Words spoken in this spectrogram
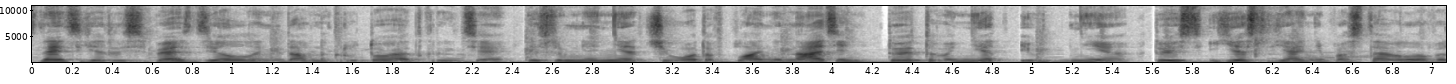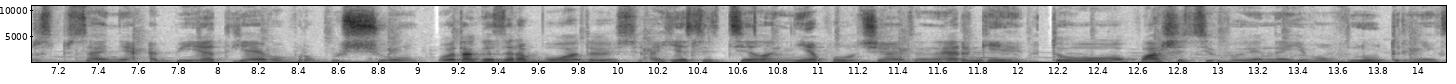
Знаете, я для себя сделала недавно крутое открытие. Если у меня нет чего-то в плане на день, то этого нет и в дне. То есть, если я не поставила в расписание обед, я его пропущу. Вот так и заработаюсь. А если тело не получает энергии, то пашете вы на его внутренних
